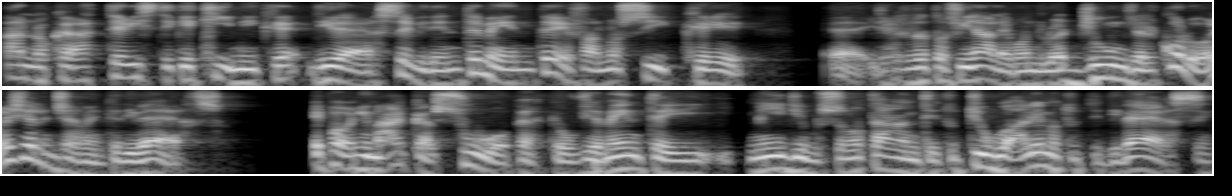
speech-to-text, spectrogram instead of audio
hanno caratteristiche chimiche diverse evidentemente e fanno sì che eh, il risultato finale quando lo aggiunge al colore sia leggermente diverso. E poi ogni marca ha il suo perché ovviamente i medium sono tanti, tutti uguali ma tutti diversi.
